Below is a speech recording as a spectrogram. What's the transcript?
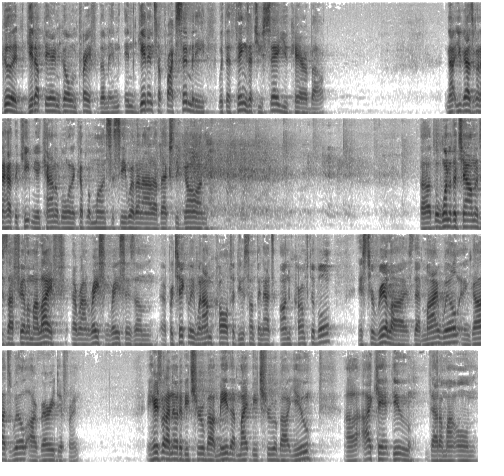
Good. Get up there and go and pray for them and, and get into proximity with the things that you say you care about. Now, you guys are going to have to keep me accountable in a couple of months to see whether or not I've actually gone. Uh, but one of the challenges I feel in my life around race and racism, uh, particularly when I'm called to do something that's uncomfortable, is to realize that my will and God's will are very different. And here's what I know to be true about me that might be true about you uh, I can't do that on my own.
